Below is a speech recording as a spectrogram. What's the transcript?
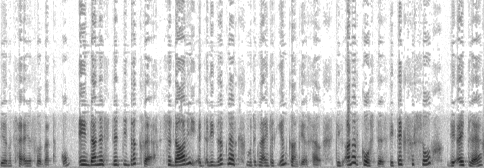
deur met sy eie voorblad te kom. En dan is dit die drukwerk. So daardie die drukwerk moet ek nou eintlik eenkant eers hou. Die ander kostes, die teksversorg, die uitleg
